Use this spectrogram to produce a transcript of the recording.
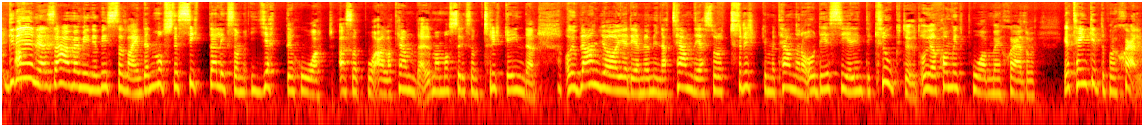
Grejen är så här med min Invisalign, den måste sitta liksom jättehårt alltså på alla tänder. Man måste liksom trycka in den. Och ibland gör jag det med mina tänder, jag står och trycker med tänderna och det ser inte klokt ut. Och jag har kommit på mig själv, jag tänker inte på det själv,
